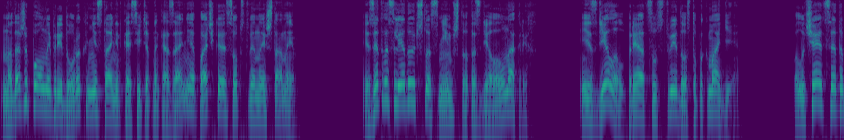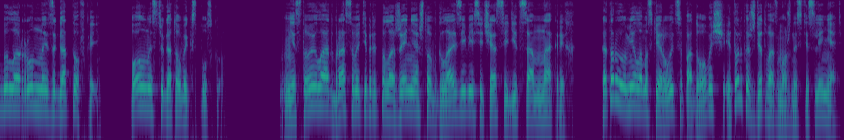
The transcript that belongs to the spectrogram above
но даже полный придурок не станет косить от наказания, пачкая собственные штаны. Из этого следует, что с ним что-то сделал накрех. И сделал при отсутствии доступа к магии. Получается, это было рунной заготовкой, полностью готовой к спуску. Не стоило отбрасывать и предположение, что в Глазьеве сейчас сидит сам накрех, который умело маскируется под овощ и только ждет возможности слинять.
